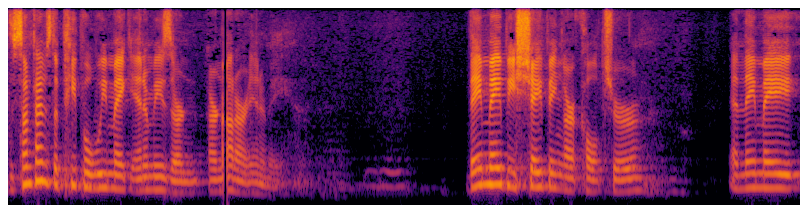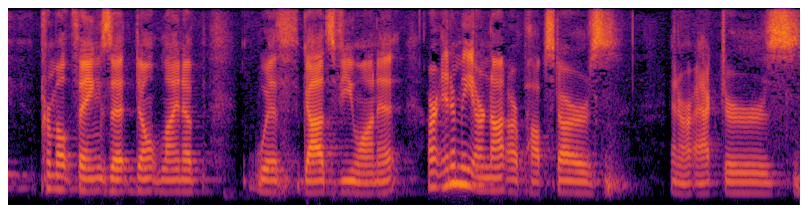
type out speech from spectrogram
sometimes the people we make enemies are, are not our enemy. They may be shaping our culture, and they may promote things that don't line up with God's view on it. Our enemy are not our pop stars and our actors,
